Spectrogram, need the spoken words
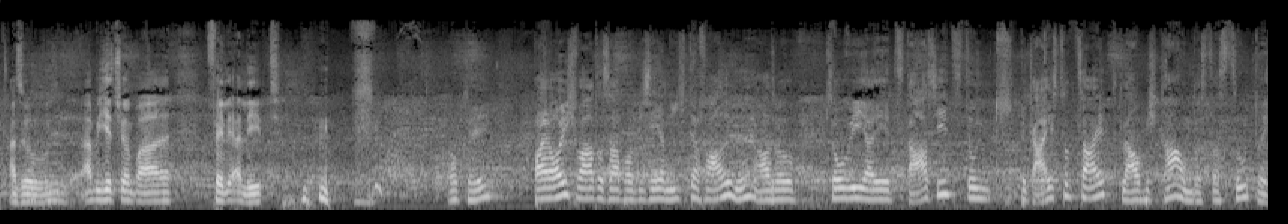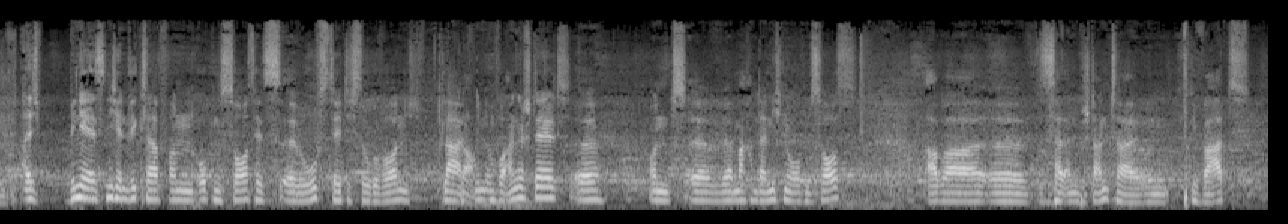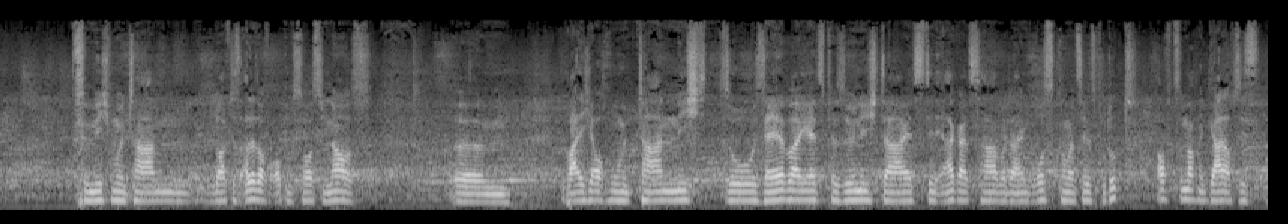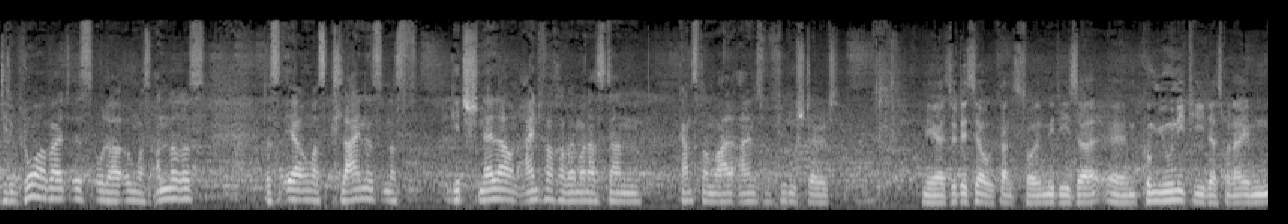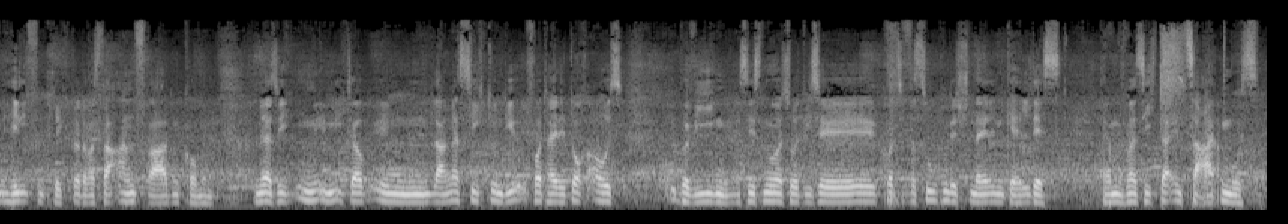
Also okay. habe ich jetzt schon ein paar Fälle erlebt. okay. Bei euch war das aber bisher nicht der Fall. Ne? Also so wie ihr jetzt da sitzt und begeistert seid, glaube ich kaum, dass das zutrifft. Also ich bin ja jetzt nicht Entwickler von Open Source jetzt äh, berufstätig so geworden. Ich, klar, klar, ich bin irgendwo angestellt äh, und äh, wir machen da nicht nur Open Source, aber es äh, ist halt ein Bestandteil und privat für mich momentan läuft das alles auf Open Source hinaus. Ähm, weil ich auch momentan nicht so selber jetzt persönlich da jetzt den Ehrgeiz habe, da ein großes kommerzielles Produkt aufzumachen, egal ob es die Diplomarbeit ist oder irgendwas anderes. Das ist eher irgendwas Kleines und das geht schneller und einfacher, wenn man das dann ganz normal allen zur Verfügung stellt. Nee, also das ist ja auch ganz toll mit dieser ähm, Community, dass man da eben Hilfen kriegt oder was da Anfragen kommen. Und also ich, ich glaube, in langer Sicht tun die Vorteile durchaus überwiegen. Es ist nur so diese kurze Versuchen des schnellen Geldes, der man sich da entsagen muss.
